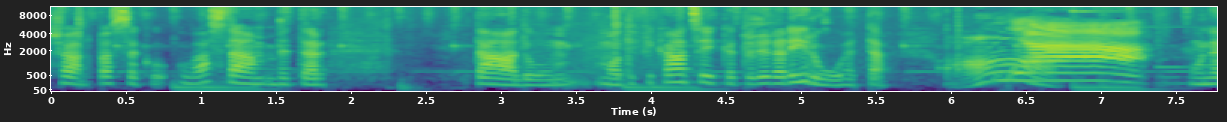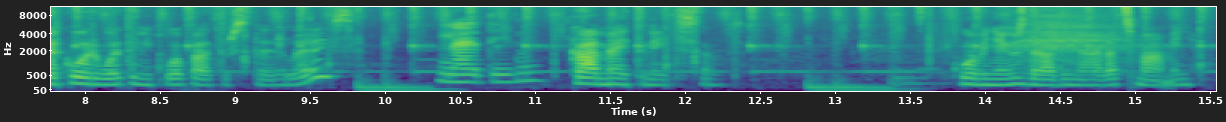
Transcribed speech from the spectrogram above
šādu pasaku lasām, bet ar tādu modifikāciju, ka tur ir arī rota. Ah, Un ar ko rotiņu kopā tur spēlējas? Nezinu. Kā meitenīte sauc? Ko viņai uzdāvināja vecmāmiņa?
